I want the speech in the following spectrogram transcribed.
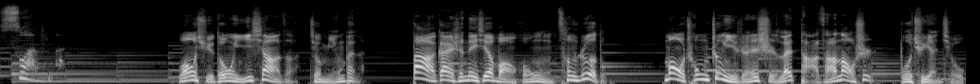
算了。王旭东一下子就明白了，大概是那些网红蹭热度，冒充正义人士来打砸闹事，博取眼球。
